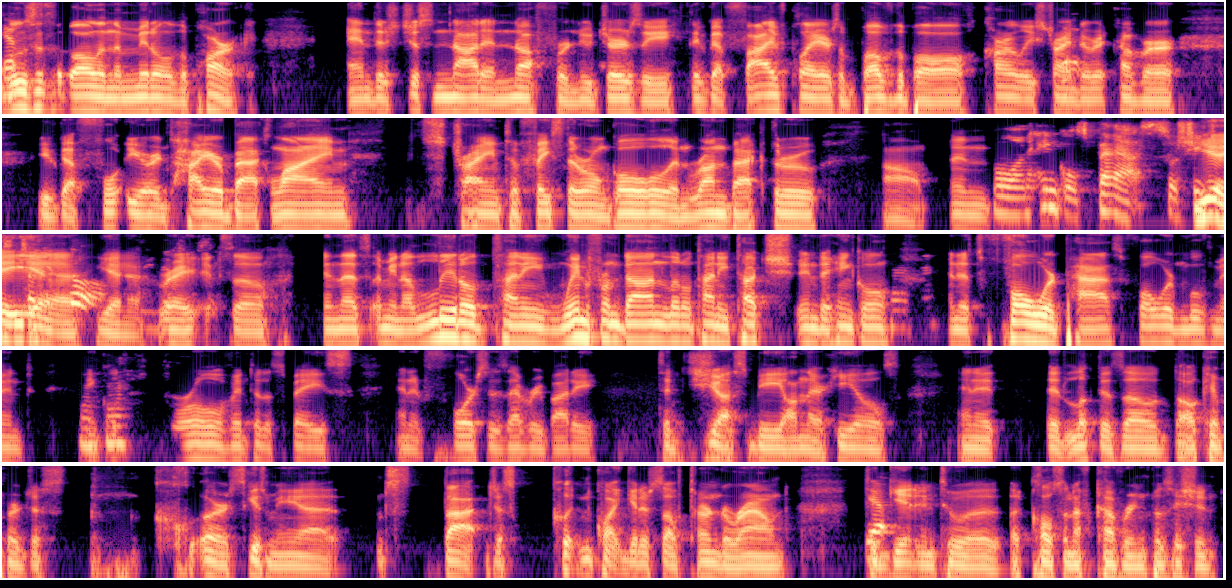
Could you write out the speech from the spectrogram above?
loses the ball in the middle of the park, and there's just not enough for New Jersey. They've got five players above the ball. Carli's trying to recover. You've got four, your entire back line trying to face their own goal and run back through. Um, and well, and Hinkle's fast, so she yeah, yeah, yeah, right. And so, and that's I mean, a little tiny win from Dunn, little tiny touch into Hinkle, mm-hmm. and it's forward pass, forward movement. Mm-hmm. Hinkle drove into the space, and it forces everybody to just be on their heels, and it it looked as though Dahlkemper just, or excuse me, uh, Stott just couldn't quite get herself turned around to yep. get into a, a, close enough covering position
